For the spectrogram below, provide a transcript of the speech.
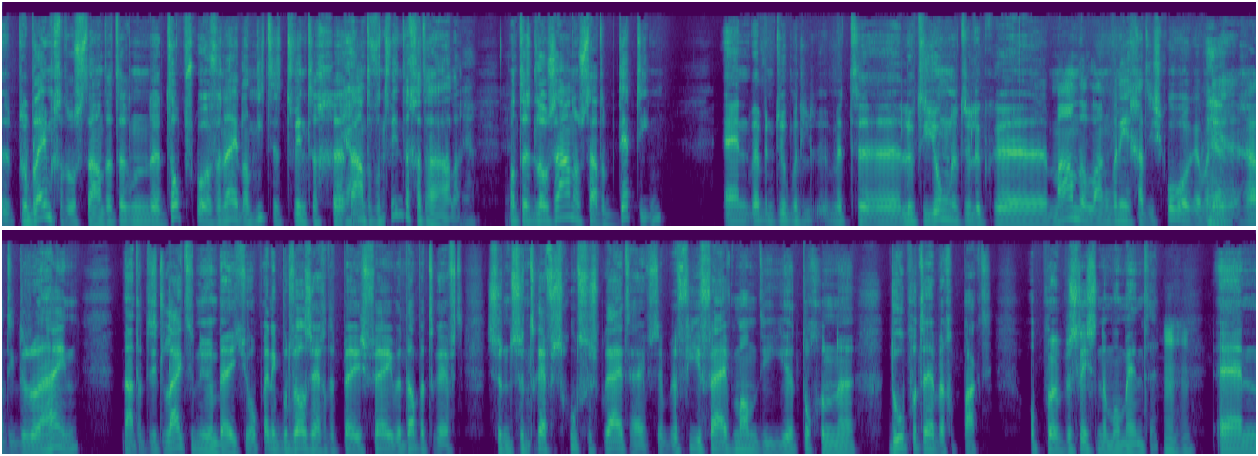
het probleem gaat ontstaan... dat er een de topscorer van Nederland niet het, 20, eh, het aantal van 20 gaat halen. Want de Lozano staat op 13... En we hebben natuurlijk met, met eh, Luc de Jong natuurlijk eh, maandenlang... wanneer gaat hij scoren, wanneer Ja. gaat hij er doorheen... Nou, dat, dit lijkt er nu een beetje op. En ik moet wel zeggen dat PSV wat dat betreft... zijn, zijn treffers goed verspreid heeft. Ze hebben er vier, vijf man die eh, toch een eh, doelpunt hebben gepakt... op eh, beslissende momenten. Mhm. En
